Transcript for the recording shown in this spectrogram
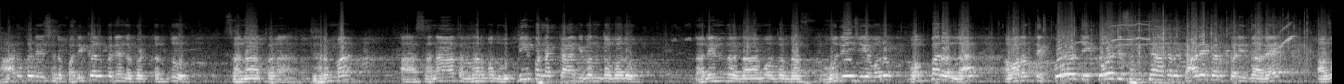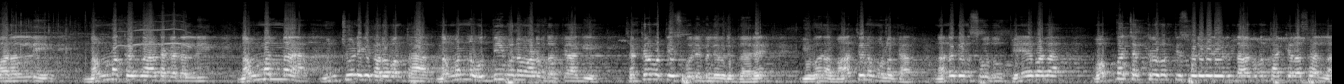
ಭಾರತ ದೇಶದ ಪರಿಕಲ್ಪನೆಯನ್ನು ಕೊಟ್ಟದ್ದು ಸನಾತನ ಧರ್ಮ. ಆ ಸನಾತನ ಧರ್ಮದ ಉದ್ದೀಪನಕ್ಕಾಗಿ ಬಂದವರು ನರೇಂದ್ರ ದಾಮೋದರ್ ದಾಸ್ ಮೋದಿಜಿಯವರು ಒಬ್ಬರಲ್ಲ, ಅವರಂತೆ ಕೋಟಿ ಕೋಟಿ ಸಂಖ್ಯಾತರ ಕಾರ್ಯಕರ್ತರಿದ್ದಾರೆ. ಅವರಲ್ಲಿ ನಮ್ಮ ಕರ್ನಾಟಕದಲ್ಲಿ ನಮ್ಮನ್ನ ಮುಂಚೂಣಿಗೆ ತರುವಂತಹ, ನಮ್ಮನ್ನು ಉದ್ದೀಪನ ಮಾಡುವುದಕ್ಕಾಗಿ ಚಕ್ರವರ್ತಿ ಸೂಲಿಬೆಲೆಯವರಿದ್ದಾರೆ. ಇವರ ಮಾತಿನ ಮೂಲಕ ನನಗನಿಸುವುದು ಕೇವಲ ಒಬ್ಬ ಚಕ್ರವರ್ತಿ ಸೂಲಿಬೆಲೆಯವರಿಂದ ಆಗುವಂತಹ ಕೆಲಸ ಅಲ್ಲ.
